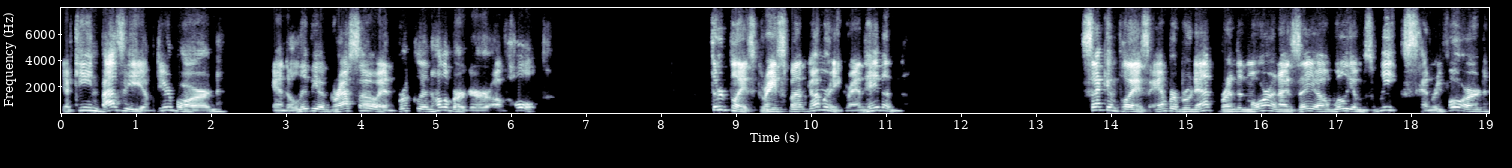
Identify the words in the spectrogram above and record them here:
Yakin Bazzi of Dearborn, and Olivia Grasso and Brooklyn Hulleberger of Holt. Third place, Grace Montgomery, Grand Haven. Second place, Amber Brunette, Brendan Moore, and Isaiah Williams Weeks, Henry Ford.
